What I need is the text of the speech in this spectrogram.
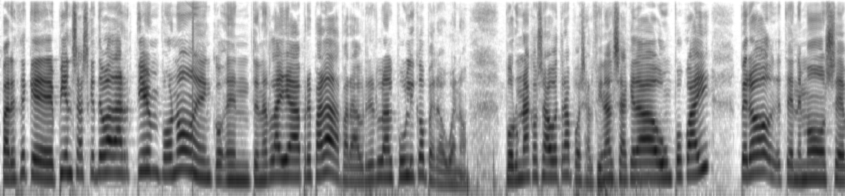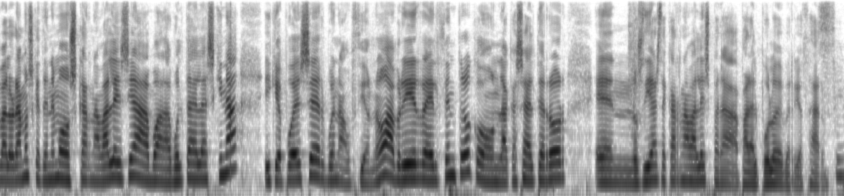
parece que piensas que te va a dar tiempo, ¿no? En, en tenerla ya preparada para abrirlo al público, pero bueno, por una cosa u otra, pues al final se ha quedado un poco ahí, pero tenemos, eh, valoramos que tenemos carnavales ya a la vuelta de la esquina y que puede ser buena opción, ¿no? Abrir el centro con la Casa del Terror en los días de carnavales para, para el pueblo de Berriozar. Sí.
